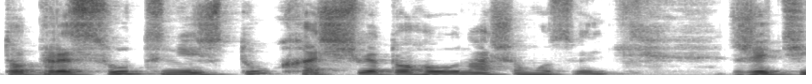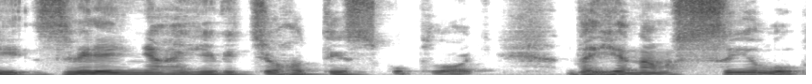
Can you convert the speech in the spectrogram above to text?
то присутність Духа Святого у нашому звіль- житті звільняє від цього тиску плоть, дає нам силу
